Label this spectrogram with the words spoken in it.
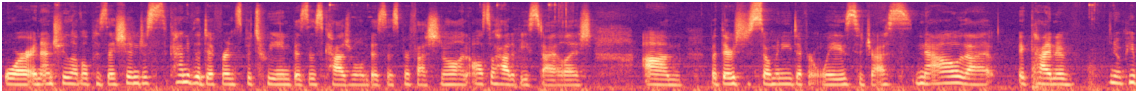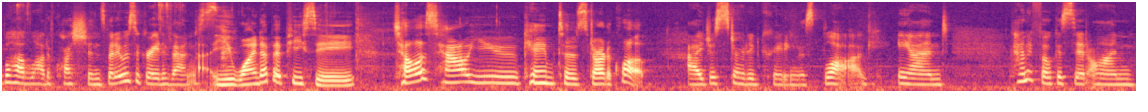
or an entry level position, just kind of the difference between business casual and business professional, and also how to be stylish. Um, but there's just so many different ways to dress now that it kind of, you know, people have a lot of questions, but it was a great event. Uh, you wind up at PC. Tell us how you came to start a club. I just started creating this blog and kind of focused it on,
